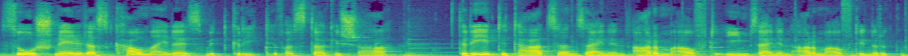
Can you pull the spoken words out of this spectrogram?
so schnell, dass kaum einer es mitkriegte, was da geschah, drehte Tarzan seinen Arm auf, ihm seinen Arm auf den Rücken.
